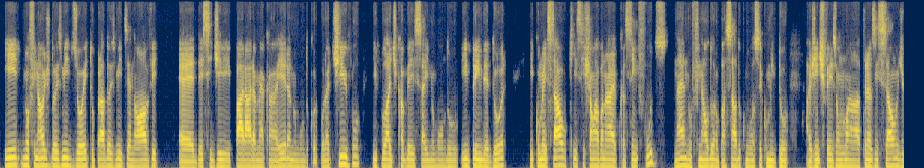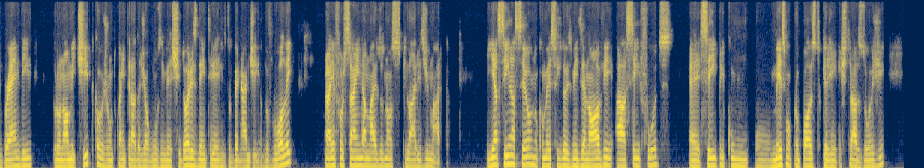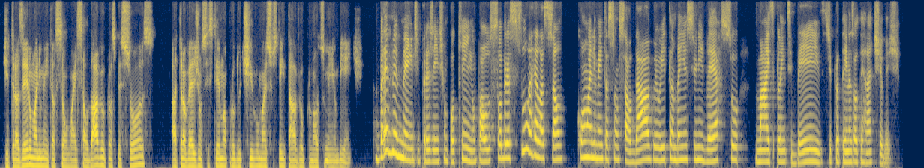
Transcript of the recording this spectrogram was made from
E no final de 2018 para 2019, é, decidi parar a minha carreira no mundo corporativo e pular de cabeça aí no mundo empreendedor e começar o que se chamava na época Sem Foods, né? No final do ano passado, como você comentou, a gente fez uma transição de branding para o nome típico, junto com a entrada de alguns investidores, dentre eles do Bernardinho do vôlei, para reforçar ainda mais os nossos pilares de marca. E assim nasceu no começo de 2019 a Sem Foods, é, sempre com o mesmo propósito que a gente traz hoje, de trazer uma alimentação mais saudável para as pessoas através de um sistema produtivo mais sustentável para o nosso meio ambiente brevemente para a gente um pouquinho, Paulo, sobre a sua relação com a alimentação saudável e também esse universo mais plant-based, de proteínas alternativas.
